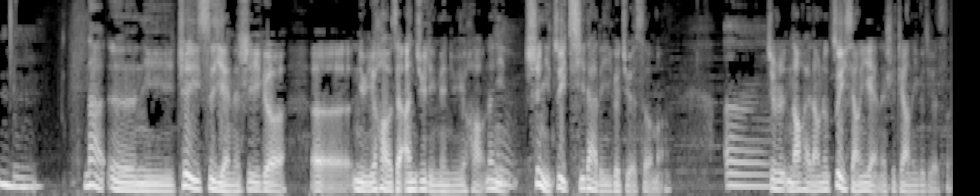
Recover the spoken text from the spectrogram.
嗯，那呃，你这一次演的是一个呃女一号，在安居里面女一号，那你、嗯是你最期待的一个角色吗？嗯，就是脑海当中最想演的是这样的一个角色。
